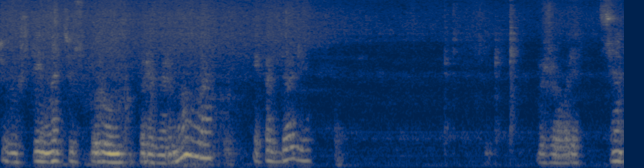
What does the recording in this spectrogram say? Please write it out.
Цю ще на цю сторонку перевернула і так далі жариться.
